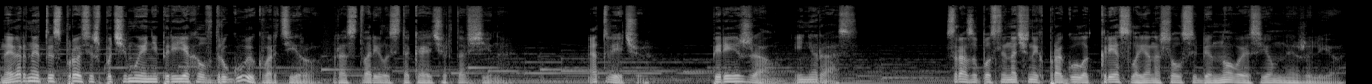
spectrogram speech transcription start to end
Наверное, ты спросишь, почему я не переехал в другую квартиру, раз творилась такая чертовщина. Отвечу. Переезжал, и не раз. Сразу после ночных прогулок кресла я нашел себе новое съемное жилье.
